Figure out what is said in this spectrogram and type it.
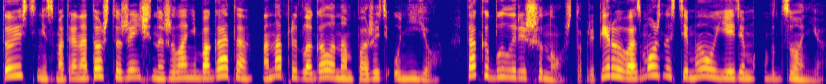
То есть, несмотря на то, что женщина жила небогато, она предлагала нам пожить у нее. Так и было решено, что при первой возможности мы уедем в Дзонью.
